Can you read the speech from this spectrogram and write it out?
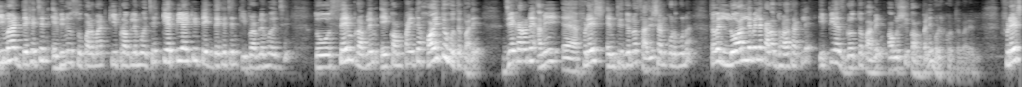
ডিমার্ট দেখেছেন এভিনিউ সুপারমার্ট কি প্রবলেম হয়েছে কেপিআইটি টেক দেখেছেন কি প্রবলেম হয়েছে। তো সেম প্রবলেম এই কোম্পানিতে হয়তো হতে পারে। যে কারণে আমি ফ্রেশ এন্ট্রির জন্য সাজেশন করব না। তবে লোয়ার লেভেলে কারও ধরা থাকলে ইপিএস গ্রোথ তো পাবেন, অবশ্যই কোম্পানি হোল্ড করতে পারেন। ফ্রেশ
